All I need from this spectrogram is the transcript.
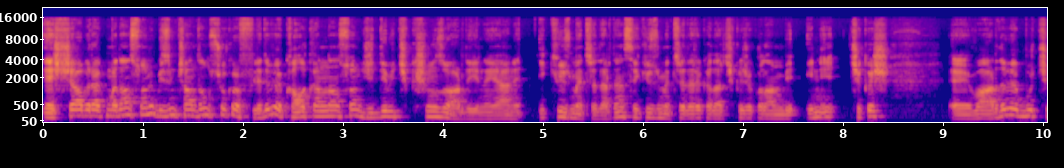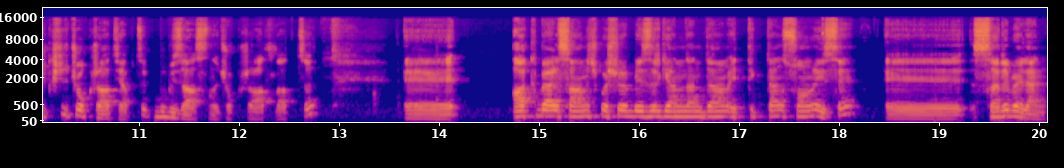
eşya bırakmadan sonra bizim çantamız çok hafifledi ve kalkandan sonra ciddi bir çıkışımız vardı yine. Yani 200 metrelerden 800 metrelere kadar çıkacak olan bir in çıkış e, vardı ve bu çıkışı çok rahat yaptık. Bu bizi aslında çok rahatlattı. E, Akbel, Sarnıçbaşı ve Bezirgen'den devam ettikten sonra ise e, Sarıbelen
